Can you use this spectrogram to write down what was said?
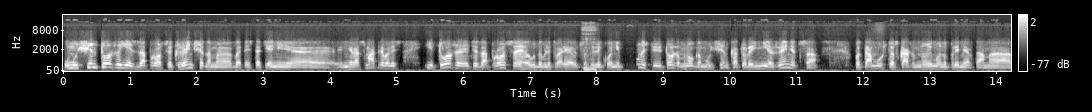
У мужчин тоже есть запросы к женщинам, э, в этой статье они э, не рассматривались, и тоже эти запросы удовлетворяются далеко не полностью, и тоже много мужчин, которые не женятся, потому что, скажем, ну ему, например, там э,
